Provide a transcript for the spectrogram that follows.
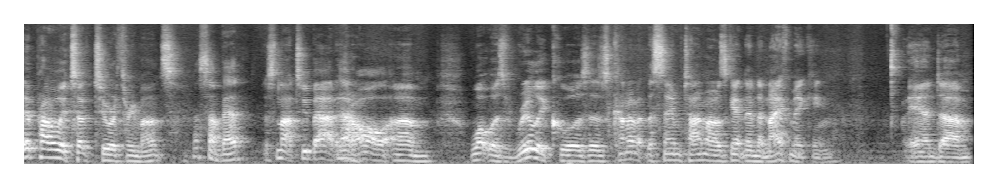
It probably took two or three months. That's not bad. It's not too bad No. at all. Um, what was really cool is, is kind of at the same time I was getting into knife making, and um,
